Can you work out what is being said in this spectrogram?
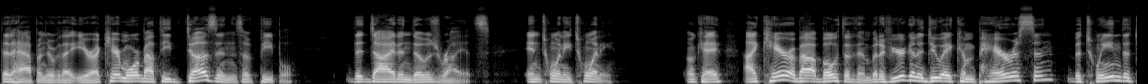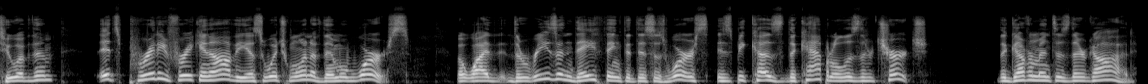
that happened over that year. I care more about the dozens of people that died in those riots in 2020. Okay. I care about both of them. But if you're going to do a comparison between the two of them, it's pretty freaking obvious which one of them were worse. But why the reason they think that this is worse is because the Capitol is their church. The government is their God.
